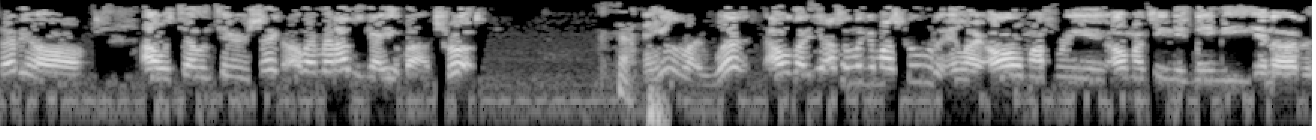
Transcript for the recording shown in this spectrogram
study hall, I was telling Terry Shake, I was like, man, I just got hit by a truck. and he was like, what? I was like, yeah. I said, look at my scooter. And like all my friends, all my teammates made me, and uh, the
